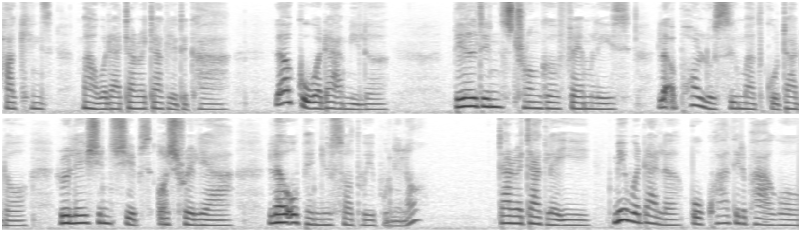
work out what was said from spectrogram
Harkins မဝဒါတာရတာကလေတခါလောက်ကိုဝဒါအမီလ Building Stronger Families လာအဖော်လို့စူမတ်ကိုတာတော့ Relationships Australia လော Open New South Wales ပူနေလောတာရတာကလေဤ မိဝဒါလပိုခွားတိတဖာကို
